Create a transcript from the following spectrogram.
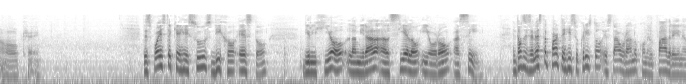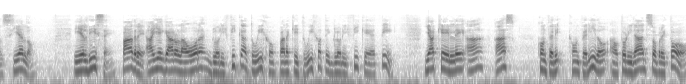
Ok. Después de que Jesús dijo esto, dirigió la mirada al cielo y oró así. Entonces, en esta parte Jesucristo está orando con el Padre en el cielo. Y él dice, Padre, ha llegado la hora, glorifica a tu Hijo para que tu Hijo te glorifique a ti, ya que le ha- has conferi- conferido autoridad sobre todo,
